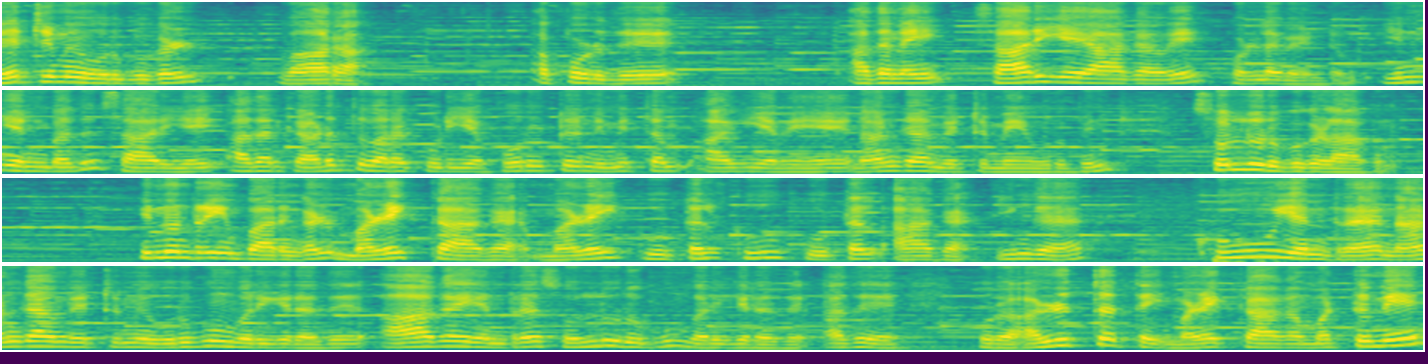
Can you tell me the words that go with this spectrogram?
வேற்றுமை உருவுகள் வாரா. அப்பொழுது அதனை சாரியையாகவே கொள்ள வேண்டும். இன் என்பது சாரியை. அதற்கு அடுத்து வரக்கூடிய பொருட்டு நிமித்தம் ஆகியவையே நான்காம் வேற்றுமை உருபின் சொல்லுறுப்புகளாகும். இன்னொன்றையும் பாருங்கள். மழைக்காக மழை கூட்டல் கூ கூட்டல் ஆக. இங்க கூ என்ற நான்காம் வேற்றுமை உருவும் வருகிறது. ஆக என்ற சொல்லுருவும் வருகிறது. அது ஒரு அழுத்தத்தை மழைக்காக மட்டுமே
